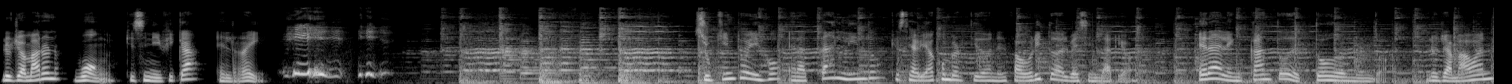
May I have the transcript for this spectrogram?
Lo llamaron Wong, que significa el rey. Su quinto hijo era tan lindo que se había convertido en el favorito del vecindario. Era el encanto de todo el mundo. Lo llamaban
